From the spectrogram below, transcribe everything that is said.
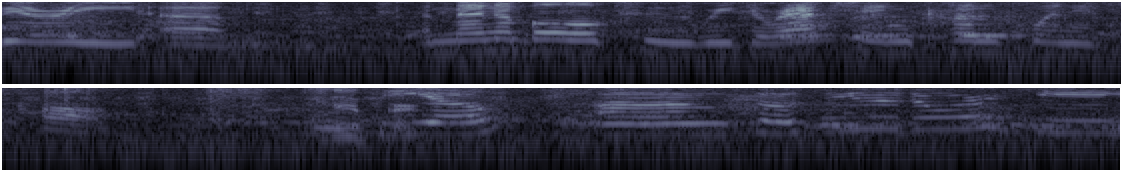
Very um, amenable to redirection, comes when he's called. And Super. Theo, Um, so Theodore, he, he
